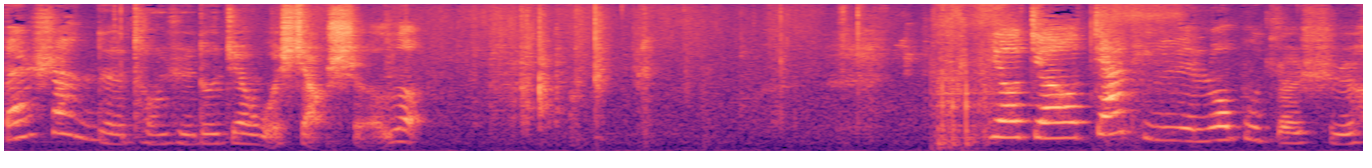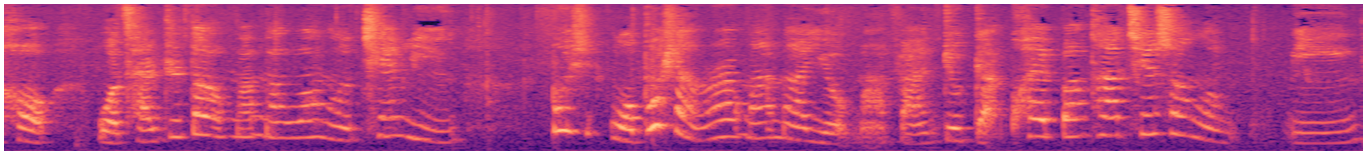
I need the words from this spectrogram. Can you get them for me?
班上的同学都叫我小蛇了。要交家庭联络簿的时候，我才知道妈妈忘了签名。不想，我不想让妈妈有麻烦，就赶快帮她签上了名。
